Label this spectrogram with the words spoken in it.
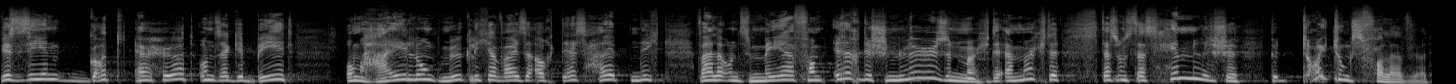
Wir sehen, Gott erhört unser Gebet um Heilung, möglicherweise auch deshalb nicht, weil er uns mehr vom Irdischen lösen möchte. Er möchte, dass uns das Himmlische bedeutungsvoller wird.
